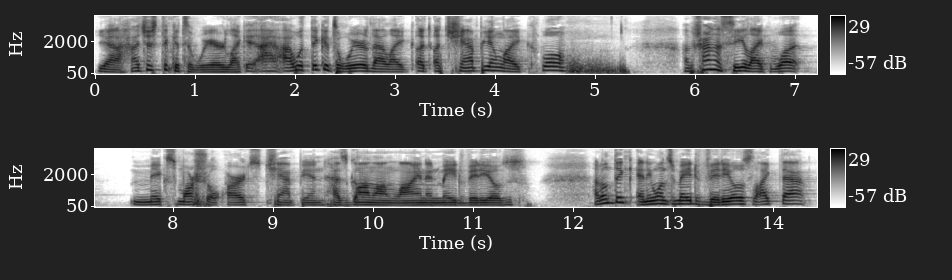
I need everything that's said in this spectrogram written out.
Yeah, I just think it's a weird. Like, I, I would think it's weird that like a, a champion, like, well, I'm trying to see like what mixed martial arts champion has gone online and made videos. I don't think anyone's made videos like that.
